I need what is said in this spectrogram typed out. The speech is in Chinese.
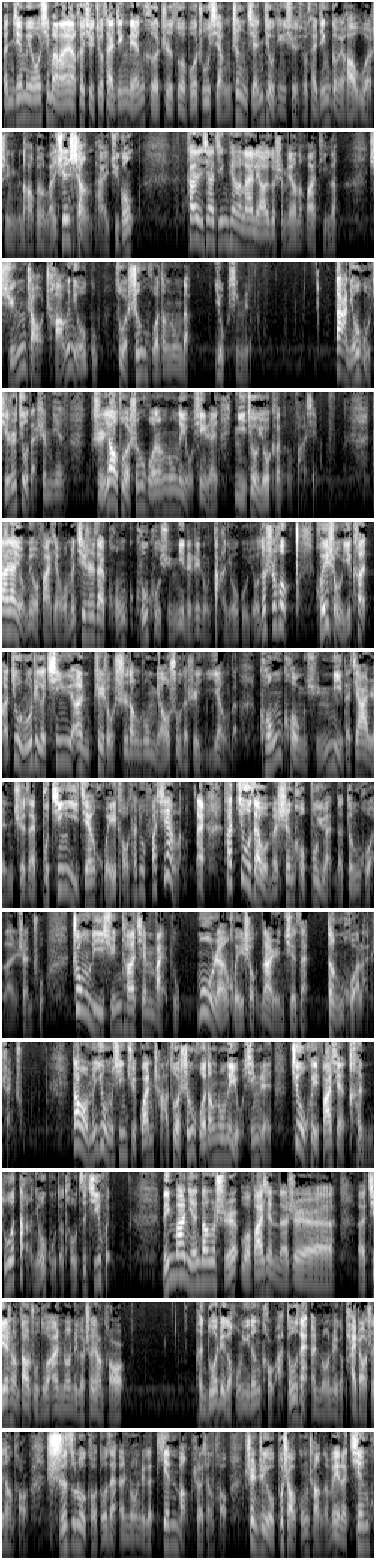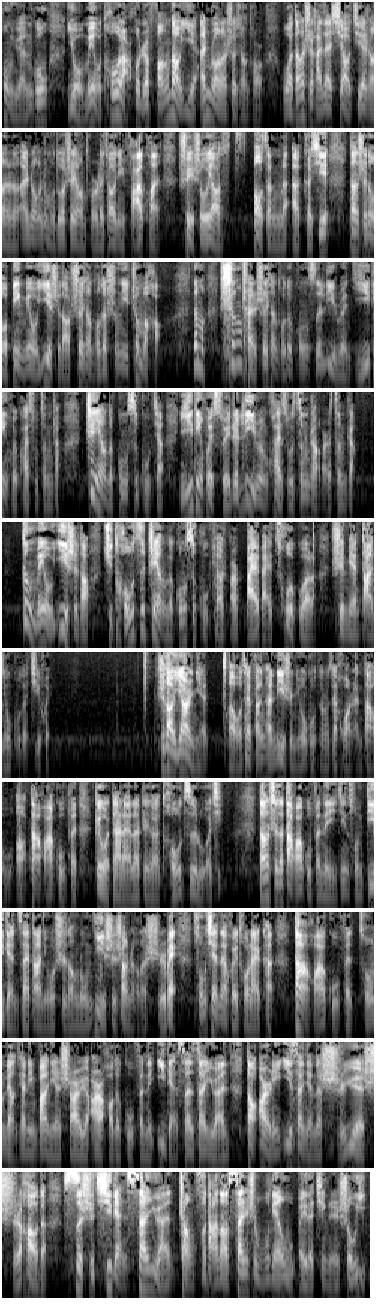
本节目由喜马拉雅和雪球财经联合制作播出，想挣钱就听雪球财经。各位好，我是你们的好朋友蓝轩，上台鞠躬。看一下今天要来聊一个什么样的话题呢？寻找长牛股，做生活当中的有心人。大牛股其实就在身边，只要做生活当中的有心人，你就有可能发现。大家有没有发现，我们其实，在苦苦苦寻觅着这种大牛股，有的时候回首一看啊，就如这个《青玉案》这首诗当中描述的是一样的，孔孔寻觅的佳人，却在不经意间回头，他就发现了，哎，他就在我们身后不远的灯火阑珊处。众里寻他千百度，蓦然回首，那人却在灯火阑珊处。当我们用心去观察，做生活当中的有心人，就会发现很多大牛股的投资机会。零八年，当时我发现的是，呃，街上到处都安装这个摄像头，很多这个红绿灯口啊都在安装这个拍照摄像头，十字路口都在安装这个天网摄像头，甚至有不少工厂呢，为了监控员工有没有偷懒或者防盗，也安装了摄像头。我当时还在笑，街上安装这么多摄像头的交警罚款税收要暴增了啊！可惜当时呢，我并没有意识到摄像头的生意这么好。那么，生产摄像头的公司利润一定会快速增长，这样的公司股价一定会随着利润快速增长而增长，更没有意识到去投资这样的公司股票，而白白错过了身边大牛股的机会。直到一二年啊，我在翻看历史牛股的时候，才恍然大悟哦，大华股份给我带来了这个投资逻辑。当时的大华股份呢，已经从低点在大牛市当中逆势上涨了十倍。从现在回头来看，大华股份从两千零八年十二月二号的股份的一点三三元，到二零一三年的十月十号的四十七点三元，涨幅达到三十五点五倍的惊人收益。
